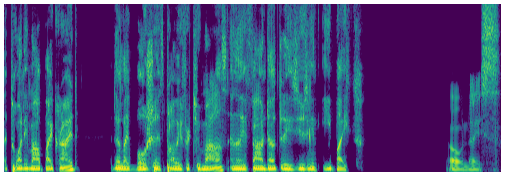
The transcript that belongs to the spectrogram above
a 20 mile bike ride. They're like bullshit. It's probably for two miles, and then they found out that he's using an e-bike. Oh, nice.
